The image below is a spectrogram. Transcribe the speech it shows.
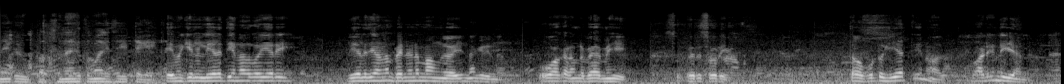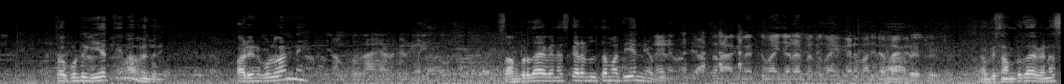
මේක විපක්ෂ නායකතුමාගේ සීට් එකේ. එහෙම කියලා ලියලා තියෙනවද කොයි හරි? ලියලා තියෙනවා නම් පෙන්වන්න මම ඉන්න කිරිනවා ඕවා කරන්න බෑ මෙහි. සුපර් සෝරි තව පුටු ගියක් තියනවාද? වඩින්න කියන්න. තව පුටු ගියක් තියනවා මෙතන. වඩින්න පුළුවන් නේ? සම්ප්‍රදාය අරගෙන සම්ප්‍රදාය වෙනස් කරන්න තමයි තියන්නේ අපි. නෑ නෑ මම අතන ආගමතුමයි ජනපතිතුමයි කරන්නේ. අපි සම්ප්‍රදාය වෙනස්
